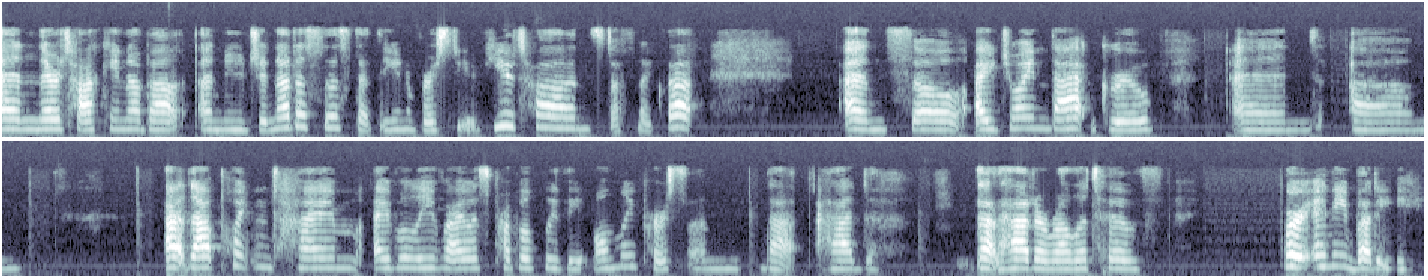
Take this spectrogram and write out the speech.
and they're talking about a new geneticist at the University of Utah and stuff like that. And so I joined that group, and um, at that point in time, I believe I was probably the only person that had that had a relative or anybody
